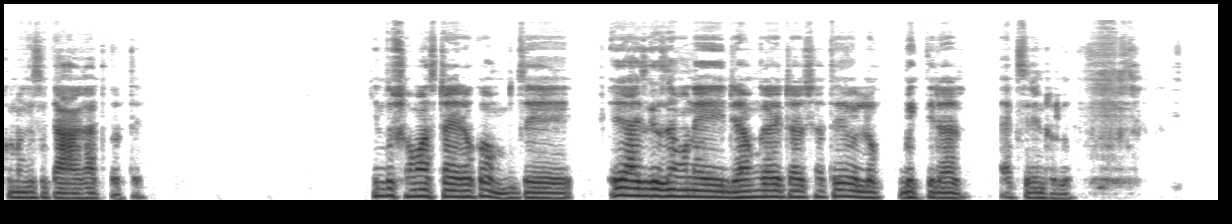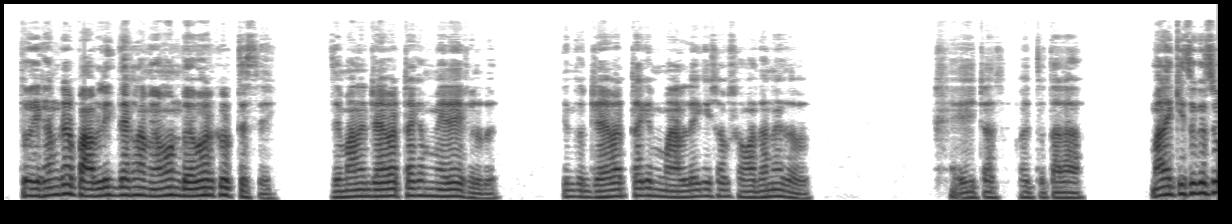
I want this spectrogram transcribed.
কোনো কিছুকে আঘাত করতে। কিন্তু সমাজটা এরকম যে, এই আজকে যেমন এই ড্রাম গাড়িটার সাথে ওই লোক ব্যক্তিটার অ্যাক্সিডেন্ট হলো। তো এখানকার পাবলিক দেখলাম এমন ব্যবহার করতেছে যে মানে ড্রাইভারটাকে মেরেই ফেলবে। কিন্তু ড্রাইভারটাকে মারলে কি সব সমাধান হয়ে যাবে? এইটা হয়তো তারা মানে কিছু কিছু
